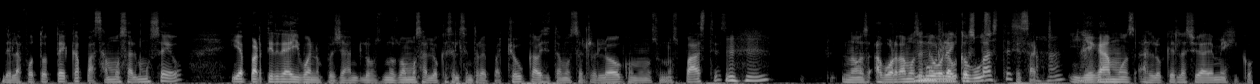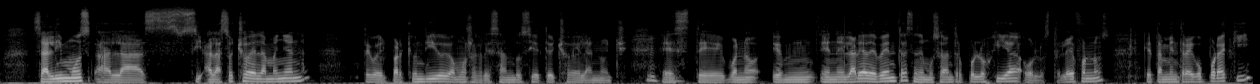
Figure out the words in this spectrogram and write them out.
de la fototeca, pasamos al museo y a partir de ahí, bueno, pues ya nos vamos a lo que es el centro de Pachuca, visitamos el reloj, comemos unos pastes nos abordamos de nuevo el autobús exacto, y llegamos a lo que es la Ciudad de México. Salimos a las a las 8 de la mañana del Parque Hundido y vamos regresando 7, 8 de la noche. Este, bueno, en, el área de ventas, en el Museo de Antropología o los teléfonos, que también traigo por aquí,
